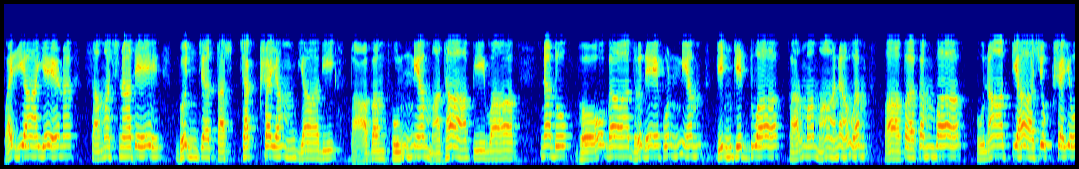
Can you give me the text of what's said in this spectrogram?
पर्यायेण समश्नते भुञ्जतश्चक्षयं यादि पापं पुण्यमथापि वा। न तु भोगाधृदे पुण्यं किञ्चिद्वा कर्ममानवं पापकं वा। पुनात्याशुक्षयो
